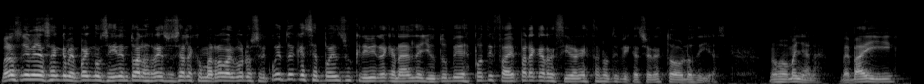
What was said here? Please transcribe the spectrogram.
Bueno, señores, ya saben que me pueden conseguir en todas las redes sociales como arroba el circuito y que se pueden suscribir al canal de YouTube y de Spotify para que reciban estas notificaciones todos los días. Nos vemos mañana. Bye bye.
